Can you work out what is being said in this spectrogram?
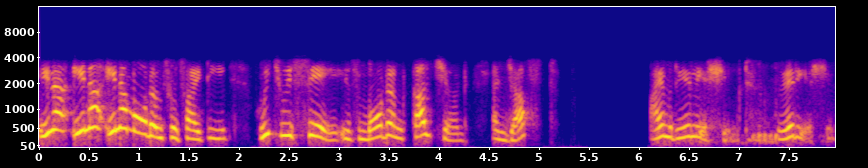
in a in a in a modern society, which we say is modern cultured and i am really assured very assured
